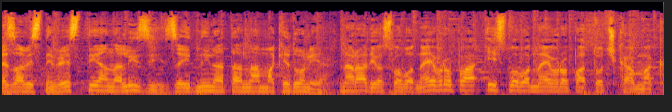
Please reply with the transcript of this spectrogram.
Независни вести и анализи за иднината на Македонија. На Радио Слободна Европа и слободнаевропа.мк.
